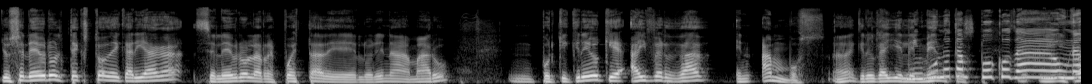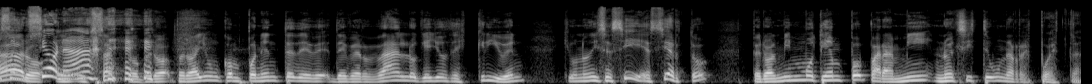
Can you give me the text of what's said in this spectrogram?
Yo celebro el texto de Cariaga, celebro la respuesta de Lorena Amaro, mm, porque creo que hay verdad en ambos. ¿ah? Creo que hay elementos. Ninguno tampoco da una solución. Eh, ¿ah? exacto, pero, pero hay un componente de, verdad en lo que ellos describen que uno dice, sí, es cierto, pero al mismo tiempo para mí no existe una respuesta.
